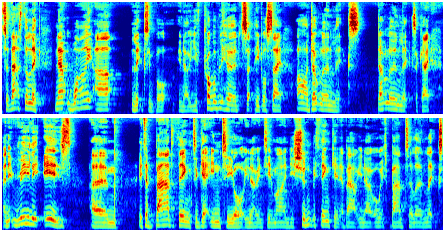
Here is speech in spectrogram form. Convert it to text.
so that's the lick. Now, why are licks important? You know, you've probably heard people say, "Oh, don't learn licks. Don't learn licks." Okay, and it really is. Um, it's a bad thing to get into your, you know, into your mind. You shouldn't be thinking about, you know, oh, it's bad to learn licks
